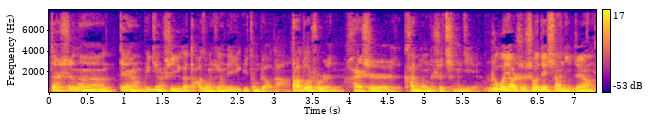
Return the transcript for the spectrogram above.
但是呢，电影毕竟是一个大众性的一一种表达，大多数人还是看重的是情节。如果要是说的像你这样，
